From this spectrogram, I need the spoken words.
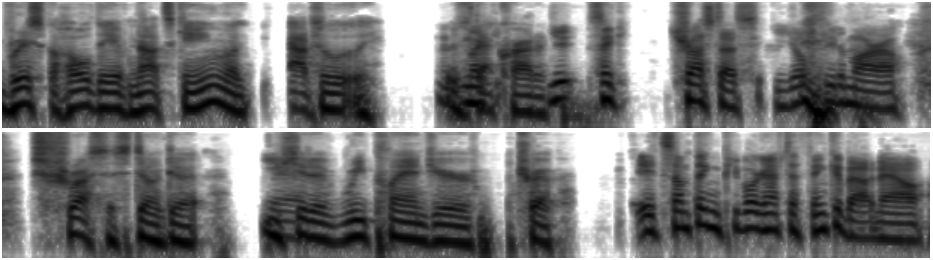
risk a whole day of not skiing? Like, absolutely. It was Like, that crowded. you, it's like trust us, you'll see tomorrow. Trust us, don't do it. You Yeah. should have replanned your trip. it's something people are gonna have to think about now.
